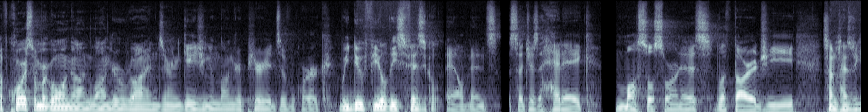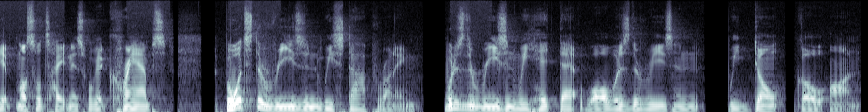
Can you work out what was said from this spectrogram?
Of course, when we're going on longer runs or engaging in longer periods of work, we do feel these physical ailments such as a headache, muscle soreness, lethargy. Sometimes we get muscle tightness, we'll get cramps. But what's the reason we stop running? What is the reason we hit that wall? What is the reason we don't go on?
